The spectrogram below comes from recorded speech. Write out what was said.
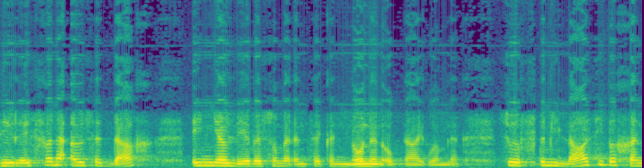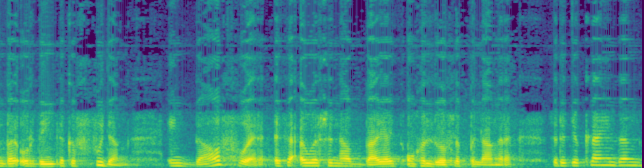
die res van 'n ou se dag en jou lewe sommer in sy kanonnen op daai oomblik. So stimulasie begin by ordentlike voeding en daaroor is 'n ouer se nabyheid ongelooflik belangrik sodat jou klein ding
